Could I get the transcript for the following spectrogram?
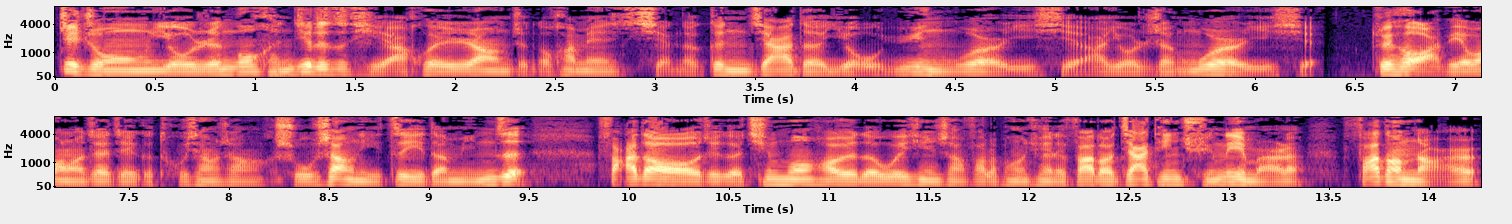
这种有人工痕迹的字体啊，会让整个画面显得更加的有韵味儿一些啊，有人味儿一些。最后啊，别忘了在这个图像上署上你自己的名字，发到这个亲朋好友的微信上，发到朋友圈里，发到家庭群里面了，发到哪儿，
